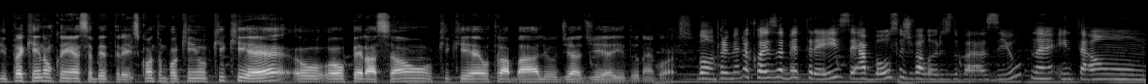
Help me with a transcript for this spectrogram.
E para quem não conhece a B3, conta um pouquinho o que, que é a operação, o que, que é o trabalho, o dia a dia aí do negócio. Bom, a primeira coisa, a B3 é a Bolsa de Valores do Brasil, né? Então,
